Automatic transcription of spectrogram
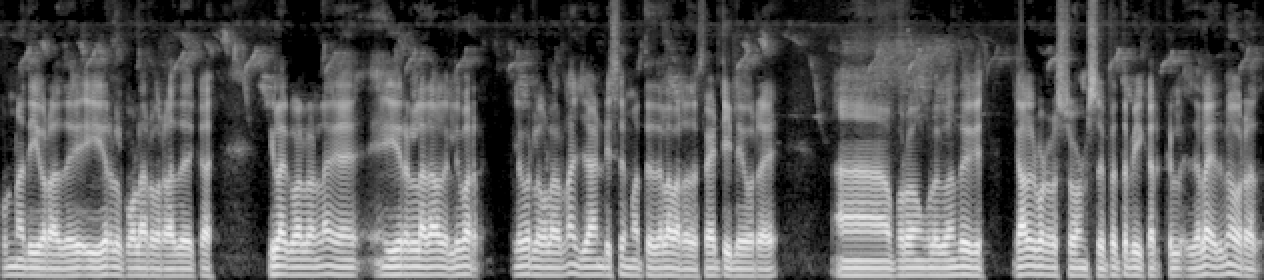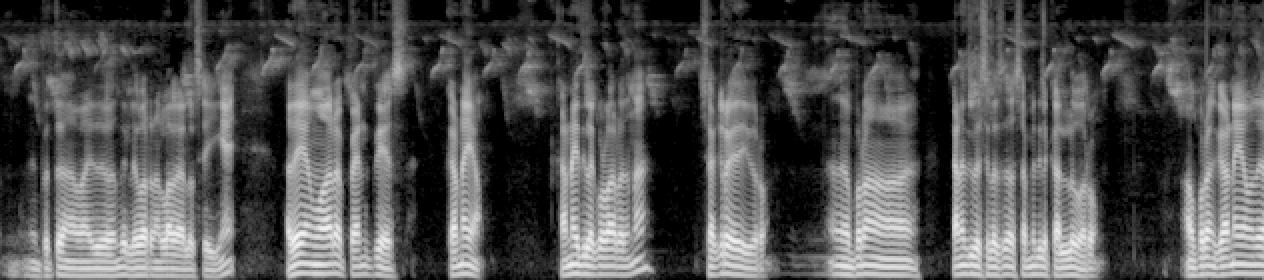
புண்ணாதி வராது ஈரல் கோளாறு வராது க இல வளரலாம் ஈரல் அதாவது லிவர் லிவரில் கோளாறுலாம் ஜாண்டிஸு மற்ற இதெல்லாம் வராது. ஃபேட்டி லிவரு அப்புறம் உங்களுக்கு வந்து கால்படர் ஸ்டோன்ஸு பித்தப்பை கற்கள் இதெல்லாம் எதுவுமே வராது. பித்த இது வந்து லிவர் நல்லா வேலை செய்யும் அதே மாதிரி பென்க்ரியஸ் கணையம். கணையத்தில் கோளாறுதுன்னா சர்க்கரை வரும். அப்புறம் கணத்தில் சில சமயத்தில் கல் வரும். அப்புறம் கணையம் வந்து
